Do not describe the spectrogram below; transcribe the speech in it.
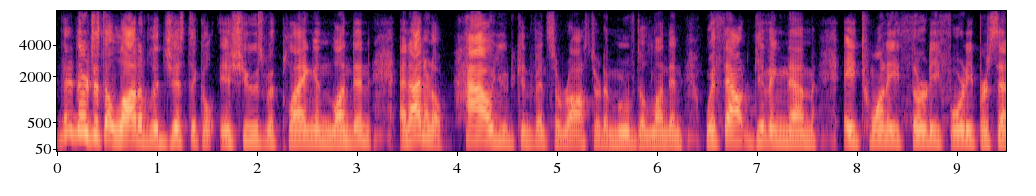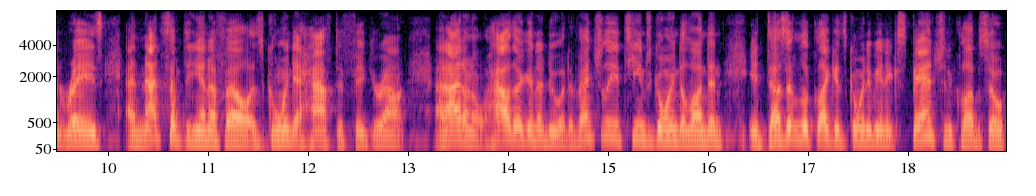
There are just a lot of logistical issues with playing in London. And I don't know how you'd convince a roster to move to London without giving them a 20, 30, 40% raise. And that's something the NFL is going to have to figure out. And I don't know how they're going to do it. Eventually, a team's going to London. It doesn't look like it's going to be an expansion club. So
